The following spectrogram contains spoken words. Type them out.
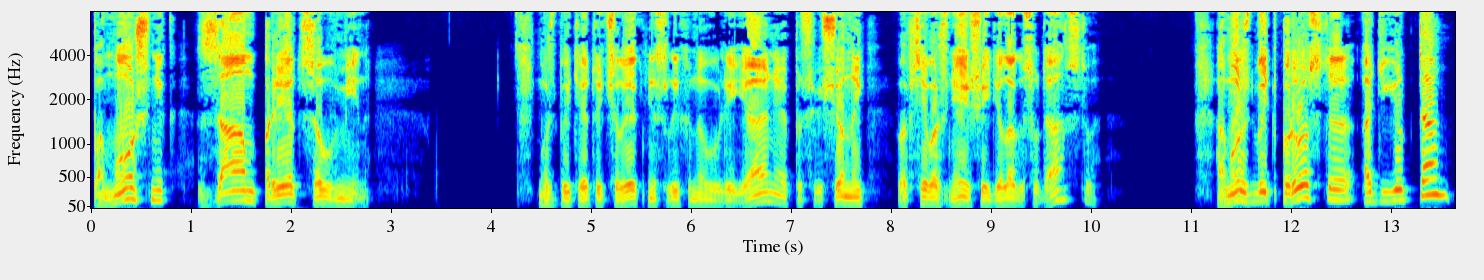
Помощник зампредсовмин. Может быть, это человек неслыханного влияния, посвященный во все важнейшие дела государства? А может быть, просто адъютант,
